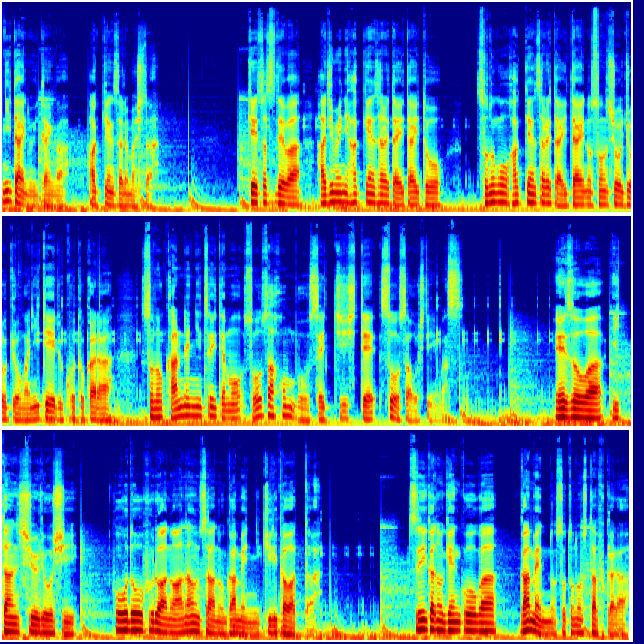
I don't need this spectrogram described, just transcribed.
2体の遺体が発見されました。警察では初めに発見された遺体とその後発見された遺体の損傷状況が似ていることからその関連についても捜査本部を設置して捜査をしています。映像は一旦終了し報道フロアのアナウンサーの画面に切り替わった。追加の原稿が画面の外のスタッフから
